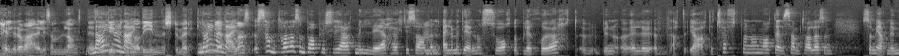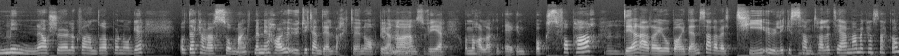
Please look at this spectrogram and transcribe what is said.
heller å være liksom langt ned i dybden nei. og de innerste mørke Nei, nei, nei. Samtaler som bare plutselig gjør at vi ler høyt sammen, eller vi deler noe sårt og blir rørt, eller at, ja, at det er tøft på noen måte, eller samtaler som, som gjør at vi minner oss sjøl og hverandre på noe. Og det kan være så mangt. Men vi har jo utvikla en del verktøy nå opp igjennom, Anne Sofie, og vi har lagt en egen boks for par. Der er det jo bare i den så er det vel ti ulike samtaletema vi kan snakke om.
